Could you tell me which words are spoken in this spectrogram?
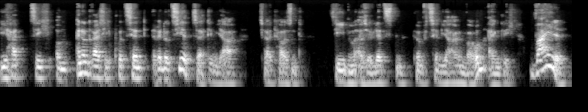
die hat sich um 31 Prozent reduziert seit dem Jahr 2007, also letzten 15 Jahren. Warum eigentlich? Weil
